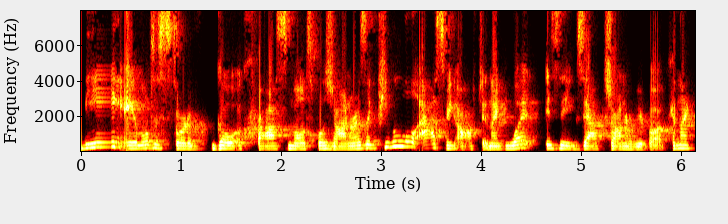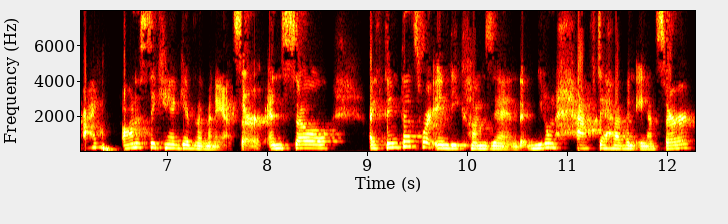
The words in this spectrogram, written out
being able to sort of go across multiple genres like people will ask me often like what is the exact genre of your book? And like i honestly can't give them an answer. And so i think that's where indie comes in that we don't have to have an answer.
